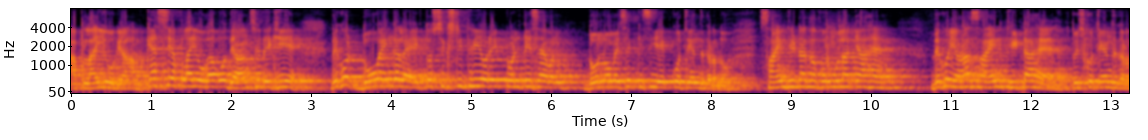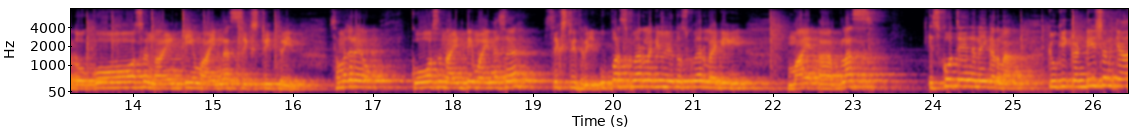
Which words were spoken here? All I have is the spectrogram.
अप्लाई हो गया। अब कैसे अप्लाई होगा वो ध्यान से देखिए। देखो, दो एंगल है, एक तो 63 और एक 27 दोनों में से किसी एक को चेंज कर दो। साइन थीटा का फॉर्मूला क्या है? देखो, यहाँ साइन थीटा है तो इसको चेंज कर दो। कोस 90 माइनस सिक्सटी समझ रहे हो? कोस 90 माइनस सिक्सटी 63 ऊपर स्क्वायर लगी हुई है तो स्क्वायर लगेगी। माइ प्लस इसको चेंज नहीं करना, क्योंकि कंडीशन क्या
